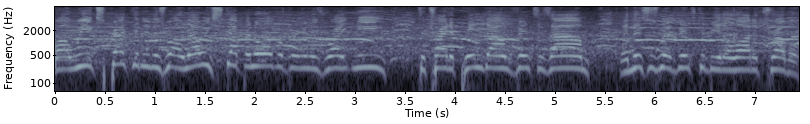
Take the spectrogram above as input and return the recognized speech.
Well, we expected it as well. Now he's stepping over, bringing his right knee to try to pin down Vince's arm, and this is where Vince could be in a lot of trouble.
